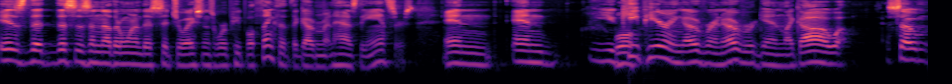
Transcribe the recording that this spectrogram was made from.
is that this is another one of those situations where people think that the government has the answers. And and you Well- keep hearing over and over again like oh well, so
